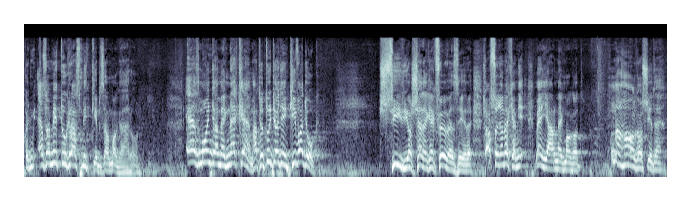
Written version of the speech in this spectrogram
hogy ez a mit ugrász, mit képzel magáról. Ez mondja meg nekem. Hát ő tudja, hogy én ki vagyok. Szíria seregek fővezére. És azt mondja nekem, menj jár meg magad. Na, hallgass ide.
